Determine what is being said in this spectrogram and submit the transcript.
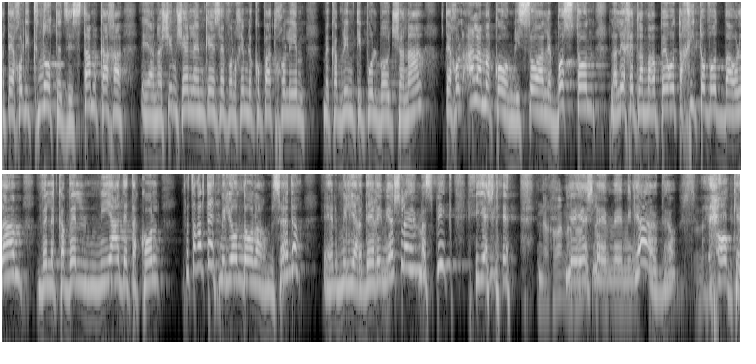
אתה יכול לקנות את זה. סתם ככה, אה, אנשים שאין להם כסף הולכים לקופת חולים, מקבלים טיפול בעוד שנה. אתה יכול על המקום לנסוע לבוסטון, ללכת למרפאות הכי טובות בעולם ולקבל מיד את הכל. אתה צריך לתת מיליון דולר, בסדר? אה, מיליארדרים יש להם מספיק, יש להם, נכון, נכון. יש להם מיליארד, לא? אוקיי,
